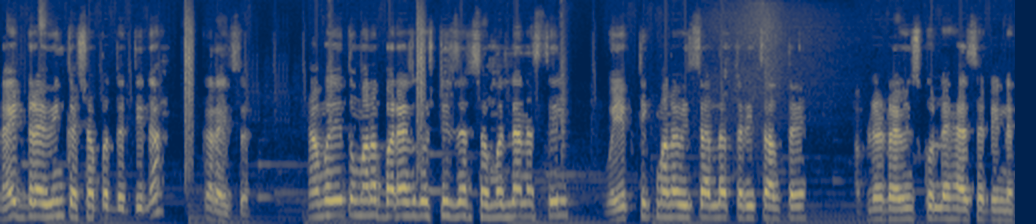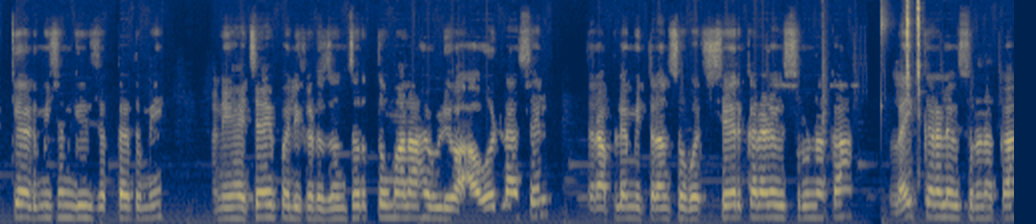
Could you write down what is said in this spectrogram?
नाईट ड्रायव्हिंग कशा पद्धतीनं करायचं? ह्यामध्ये तुम्हाला बऱ्याच गोष्टी जर समजल्या नसतील वैयक्तिक मला विचारला तरी चालतंय. आपल्या ड्रायव्हिंग स्कूलला ह्यासाठी नक्की ॲडमिशन घेऊ शकता तुम्ही. आणि ह्याच्याही पलीकडे जाऊन जर तुम्हाला हा व्हिडिओ आवडला असेल तर आपल्या मित्रांसोबत शेअर करायला विसरू नका लाईक करायला विसरू नका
